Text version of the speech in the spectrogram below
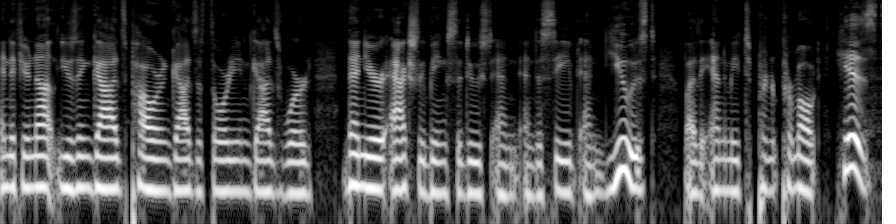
and if you're not using God's power and God's authority and God's word, then you're actually being seduced and and deceived and used by the enemy to pr- promote his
